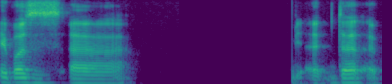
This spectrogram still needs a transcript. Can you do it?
it was uh, the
